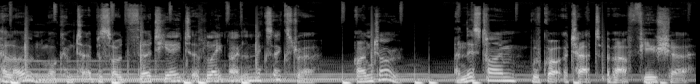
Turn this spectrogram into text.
Hello, and welcome to episode 38 of Late Night Linux Extra. I'm Joe, and this time we've got a chat about Fuchsia,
